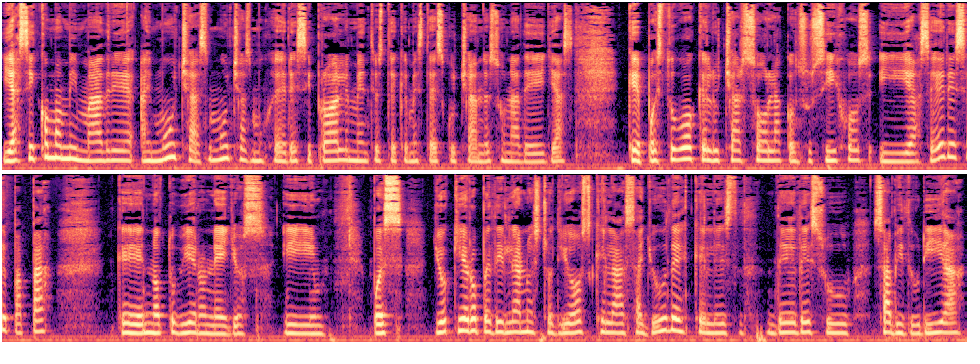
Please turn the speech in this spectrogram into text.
Y así como mi madre, hay muchas, muchas mujeres y probablemente usted que me está escuchando es una de ellas que pues tuvo que luchar sola con sus hijos y hacer ese papá que no tuvieron ellos. Y pues yo quiero pedirle a nuestro Dios que las ayude, que les dé de su sabiduría,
